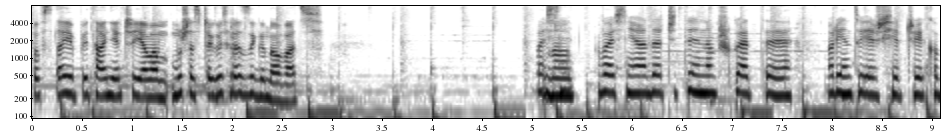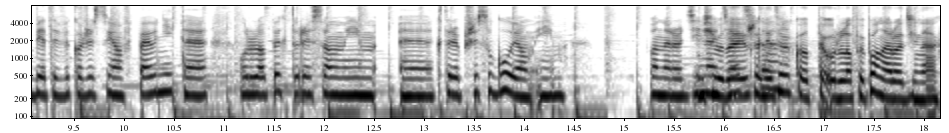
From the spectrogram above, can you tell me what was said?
powstaje pytanie, czy ja mam, muszę z czegoś rezygnować. Właśnie, no. właśnie, Ada, czy ty na przykład y, orientujesz się, czy kobiety wykorzystują w pełni te urlopy, które są im, y, które przysługują im po narodzinach Mi się wydaje, że nie tylko te urlopy po narodzinach,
